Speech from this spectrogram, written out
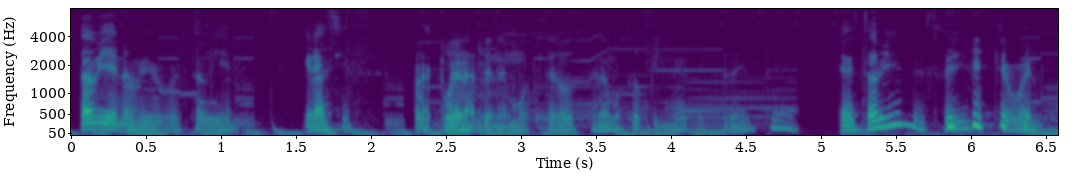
Está bien, amigo, está bien. Gracias por Bueno, aclararlo. tenemos, todos tenemos opiniones diferentes. Está bien, está bien, qué bueno.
